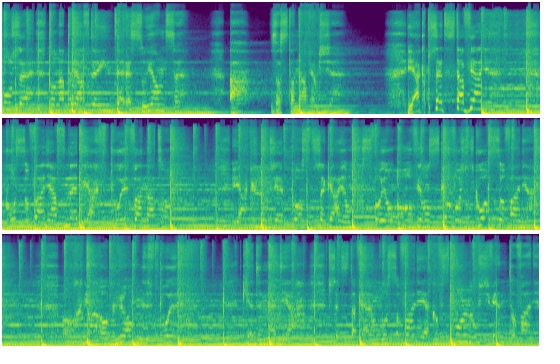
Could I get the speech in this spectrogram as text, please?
burzę, to naprawdę interesujące. A zastanawiam się, jak przedstawianie głosowania w mediach wpływa na to, jak ludzie postrzegają swoją obowiązkowość głosowania. Och, ma ogromny wpływ, kiedy media przedstawiają głosowanie jako wspólną świętowanie.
